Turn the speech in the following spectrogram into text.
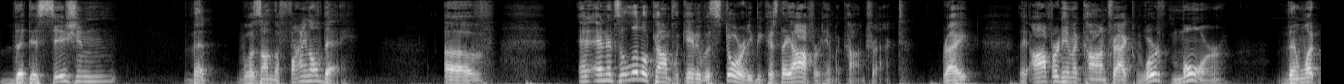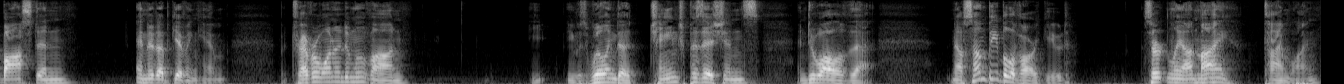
the decision that was on the final day of, and, and it's a little complicated with Story because they offered him a contract, right? They offered him a contract worth more than what Boston ended up giving him. But Trevor wanted to move on. He, he was willing to change positions and do all of that. Now, some people have argued, certainly on my timeline,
